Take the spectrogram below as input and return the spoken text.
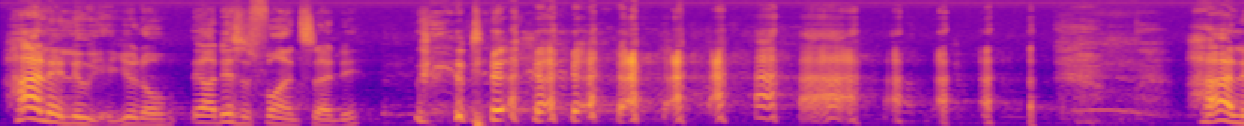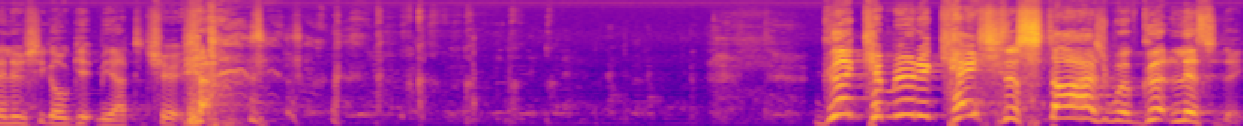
Hallelujah. You know, this is fun Sunday. Hallelujah. She gonna get me out the church. good communication starts with good listening,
